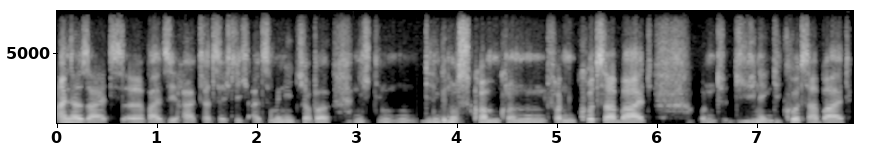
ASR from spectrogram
Einerseits, äh, weil sie halt tatsächlich als Minijobber nicht in den Genuss kommen können von Kurzarbeit und diejenigen, die Kurzarbeit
